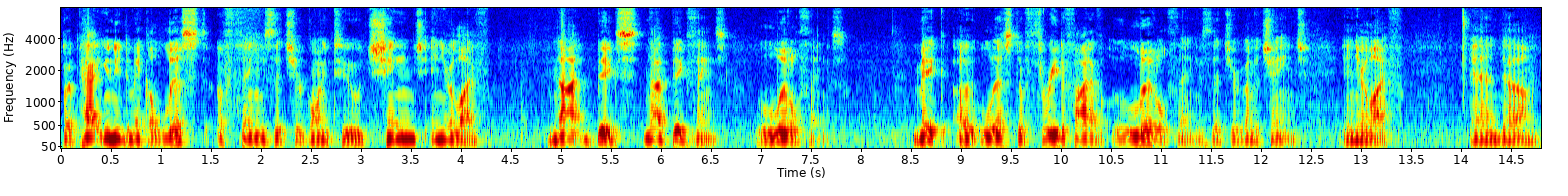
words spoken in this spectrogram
But, Pat, you need to make a list of things that you're going to change in your life. Not big, not big things, little things. Make a list of three to five little things that you're going to change in your life. And um,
